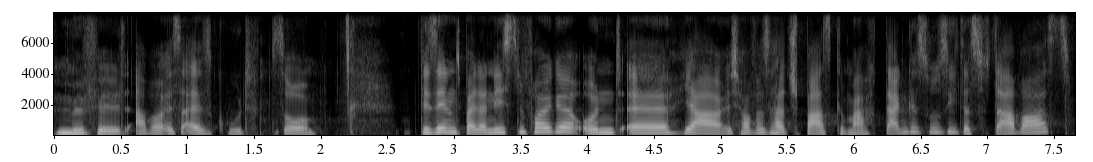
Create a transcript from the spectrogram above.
müffelt. Aber ist alles gut. So. Wir sehen uns bei der nächsten Folge und äh, ja, ich hoffe, es hat Spaß gemacht. Danke, Susi, dass du da warst.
